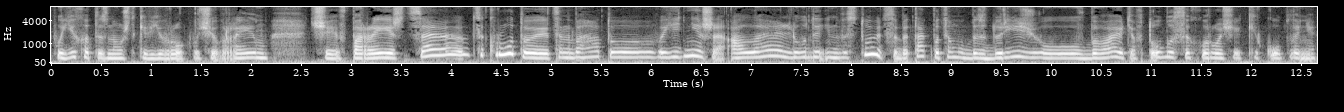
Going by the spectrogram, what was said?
поїхати знову ж таки в Європу, чи в Рим, чи в Париж. Це це круто, і це набагато вигідніше. Але люди інвестують себе так по цьому бездоріжжю, вбивають авто автобуси хороші, які куплені.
